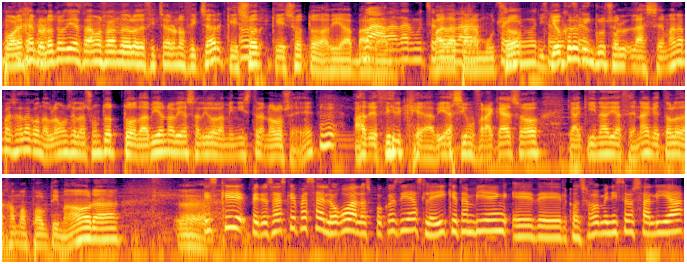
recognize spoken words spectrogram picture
Por ejemplo, el otro día estábamos hablando de lo de fichar o no fichar, que eso, que eso todavía va, a, va a dar mucho va a dar para hablar. mucho. Sí, mucho, yo creo que incluso la semana pasada, cuando hablamos del asunto, todavía no había salido la ministra, no lo sé, ¿eh? A decir que había sido un fracaso, que aquí nadie hace nada, que todo lo dejamos para última hora. Eh, Es que, pero ¿sabes qué pasa? Luego, a los pocos días, leí que también eh, del Consejo de Ministros salía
